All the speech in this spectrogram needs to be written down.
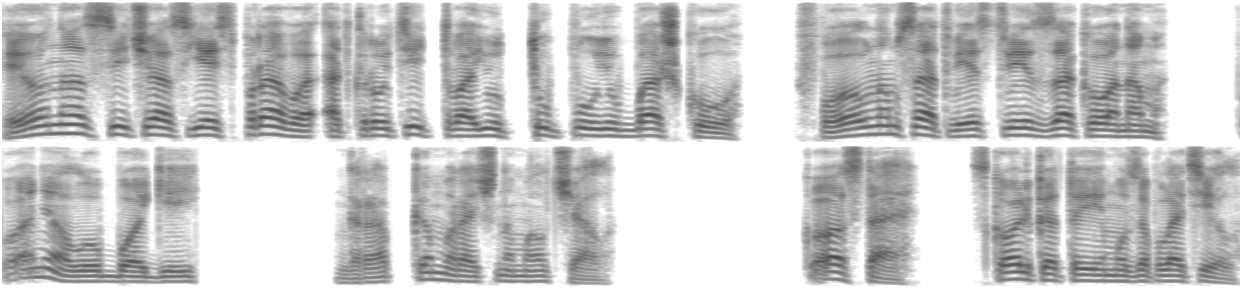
И у нас сейчас есть право открутить твою тупую башку в полном соответствии с законом. Понял, убогий?» Грабка мрачно молчал. «Коста, сколько ты ему заплатил?»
